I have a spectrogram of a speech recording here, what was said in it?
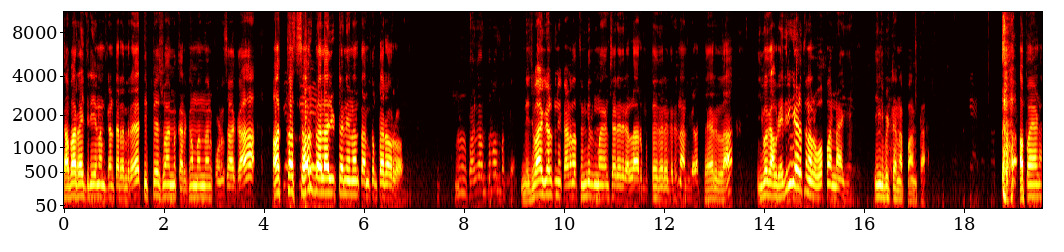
ಸಭಾ ರೈತರು ಏನಂತ ಕೇಳ್ತಾರಂದ್ರೆ ತಿಪ್ಪೇಸ್ವಾಮಿ ಕರ್ಕೊಂಬಂದನ್ ಕೊಣಸಾಕ ಹತ್ತು ಸಾವಿರ ದಲಾಲ್ ಇಟ್ಟನೇನಂತ ಅನ್ಕೊಂತಾರ ಅವರು ನಿಜವಾಗಿ ಹೇಳ್ತೀನಿ ಕನ್ನಡ ತುಂಬಿದ ಮನುಷ್ಯರ ಇದ್ರೆ ಎಲ್ಲಾರು ಮುತ್ತೈದಾರ ಇದ್ರೆ ನಾನು ಹೇಳಕ್ ತಯಾರಿಲ್ಲ. ಇವಾಗ ಅವ್ರ ಎದುರಿಗೆ ಹೇಳ್ತಾನಲ್ಲ ಓಪನ್ ಆಗಿ ಹಿಂಗ್ ಬಿಟ್ಟನಪ್ಪ ಅಂತ. ಅಪಾಯಣ ಅಣ್ಣ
